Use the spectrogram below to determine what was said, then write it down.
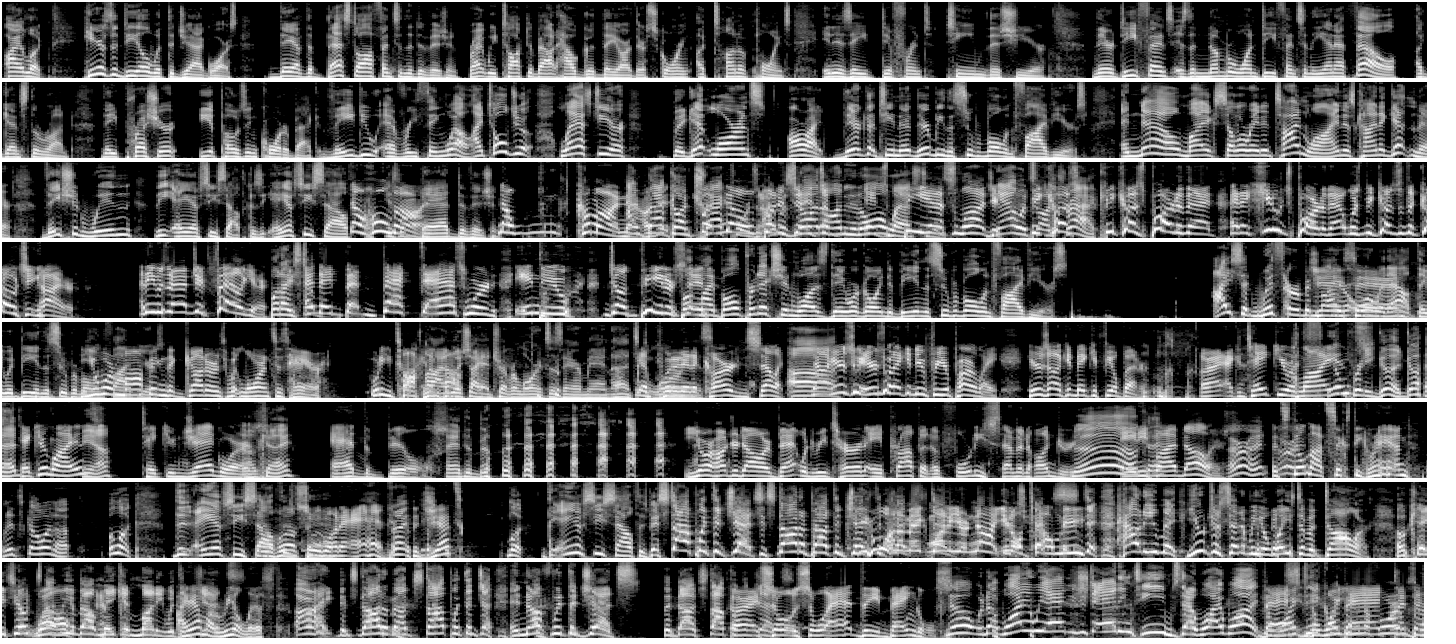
All right, look. Here's the deal with the Jaguars. They have the best offense in the division, right? We talked about how good they are. They're scoring a ton of points. It is a different team this year. Their defense is the number one defense in the NFL against the run. They pressure the opposing quarterback. They do everything well. I told you last year they get Lawrence. All right, they're a team. They're they're being the Super Bowl in five years, and now my accelerated timeline is kind of getting there. They should win the AFC South because the AFC South Now, hold is on. a bad division. Now, come on now. I'm back on track But no, it. But was it's, not it's on it at all last year. BS logic. Now it's on track. Because part of that, and a huge part of that, was because of the coaching hire. And he was an abject failure. But I still- And they ba- backed assward into Doug Pederson. But my bold prediction was they were going to be in the Super Bowl in five years. I said with Urban Meyer or Jason. without, they would be in the Super Bowl. You were mopping years. the gutters with Lawrence's hair. What are you talking Oh, about? I wish I had Trevor Lawrence's hair, man. That's and put it in a card and sell it. Uh, now here's here's what I can do for your parlay. Here's how I can make you feel better. All right, I can take your Lions. Feel pretty good. Go ahead. Take your Lions. Yeah. Take your Jaguars. Okay. Add the Bills. Add the bill. Your hundred dollar bet would return a profit of forty seven hundred Oh, okay. eighty five dollars. All right. it's all still right. not sixty grand. It's going up. But look, the AFC South What is else do we want to add? Right. The Jets. Look, the AFC South is bad. Stop with the Jets. It's not about the Jets. You want to make money or not? You The don't tell me. How do you make? You just said it'd be a waste of a dollar. Okay, so don't tell me about making money with the Jets. I am Jets. a realist. All right, it's not about stop with the Jets. Enough with the Jets. The not stop with All the Jets. so so we'll add the Bengals. no, we're not. Why are we adding? Just adding teams. That why? Why? Bad- Stick the white uniforms The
